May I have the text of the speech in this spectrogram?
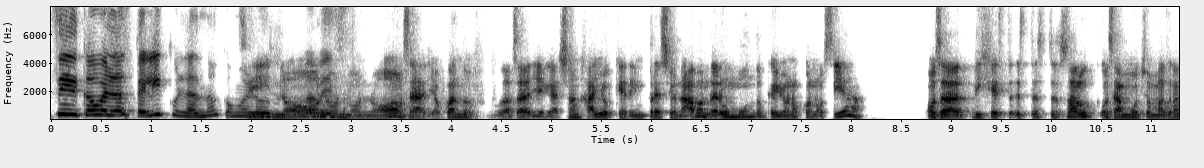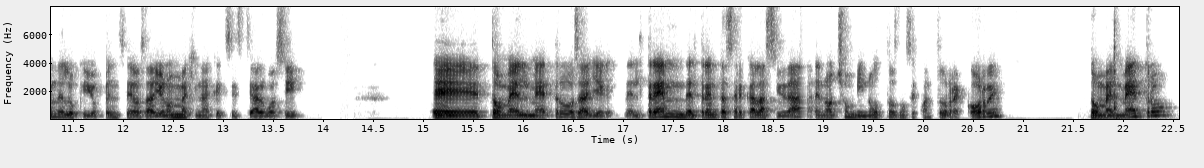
Sí, como en las películas, ¿no? Como sí, no, no, no, no, o sea, yo cuando, o sea, llegué a Shanghai, yo quedé impresionado, era un mundo que yo no conocía. O sea, dije, esto, esto, es algo, o sea, mucho más grande de lo que yo pensé, o sea, yo no me imaginaba que existía algo así. Eh, tomé el metro, o sea, el tren, del tren te acerca a la ciudad en ocho minutos, no sé cuánto recorre. Tomé el metro,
